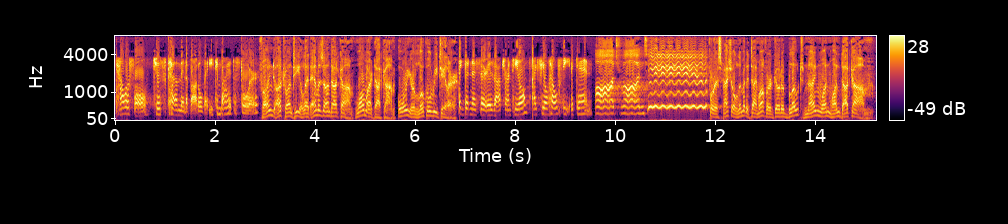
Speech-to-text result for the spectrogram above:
powerful just come in a bottle that you can buy at the store? Find Atrantil at Amazon.com, Walmart.com, or your local retailer. Thank goodness there is Atrantil. I feel healthy again. Atrantil. For a special limited time offer, go to bloat911.com.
